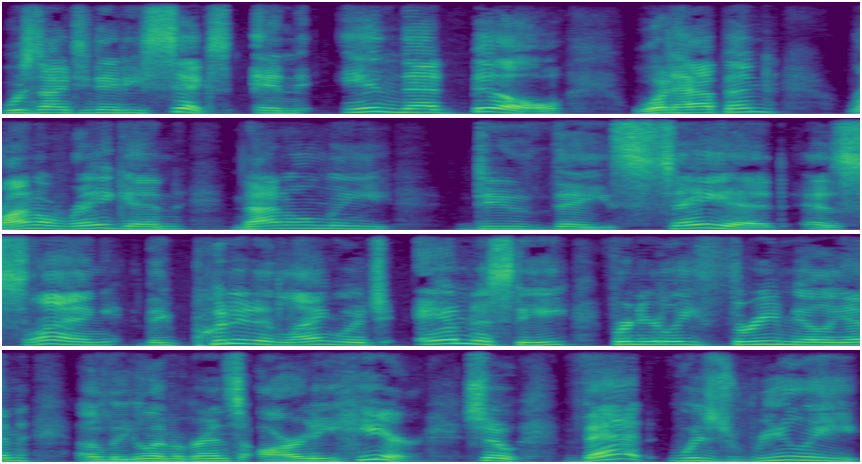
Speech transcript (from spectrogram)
was 1986. And in that bill, what happened? Ronald Reagan not only do they say it as slang? They put it in language amnesty for nearly 3 million illegal immigrants already here. So that was really,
